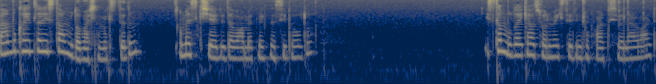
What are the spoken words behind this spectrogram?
Ben bu kayıtlara İstanbul'da başlamak istedim. Ama Eskişehir'de devam etmek nasip oldu. İstanbul'dayken söylemek istediğim çok farklı şeyler vardı.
